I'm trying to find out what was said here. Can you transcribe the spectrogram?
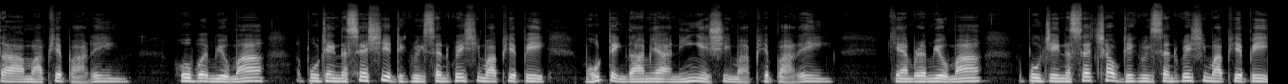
သားမှာဖြစ်ပါတယ်။ Hobart မြို့မှာအပူချိန်28 degree centigrade ရှိမှဖြစ်ပြီးမိုးတိမ်သားများအနည်းငယ်ရှိမှဖြစ်ပါတယ်။ Canberra မြို့မှာအပူချိန်26 degree centigrade ရှိမှဖြစ်ပြီး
